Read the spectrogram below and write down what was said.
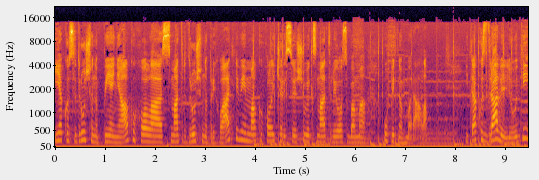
Iako se društveno pijenje alkohola smatra društveno prihvatljivim, alkoholičari se još uvijek smatraju osobama upitnog morala. I tako zdravi ljudi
